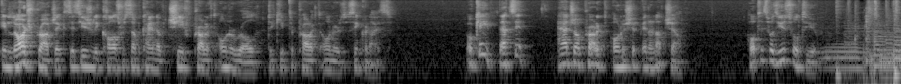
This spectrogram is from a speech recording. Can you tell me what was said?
In large projects, this usually calls for some kind of chief product owner role to keep the product owners synchronized. Okay, that's it. Agile product ownership in a nutshell. Hope this was useful to you.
